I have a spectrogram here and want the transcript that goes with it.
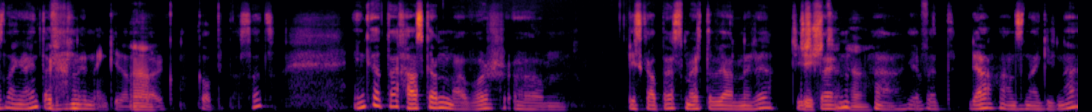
անձնագրային տվյալներն ենք իրան հա։ ուղարկում կոպիտ ասած ինքը այդտեղ հասկանում է որ իսկապես մեր տվյալները ճիշտ են հա, հա եւ այդ իր անձնագիրն է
